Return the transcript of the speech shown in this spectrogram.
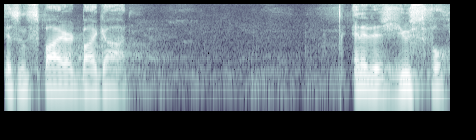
is inspired by God. And it is useful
